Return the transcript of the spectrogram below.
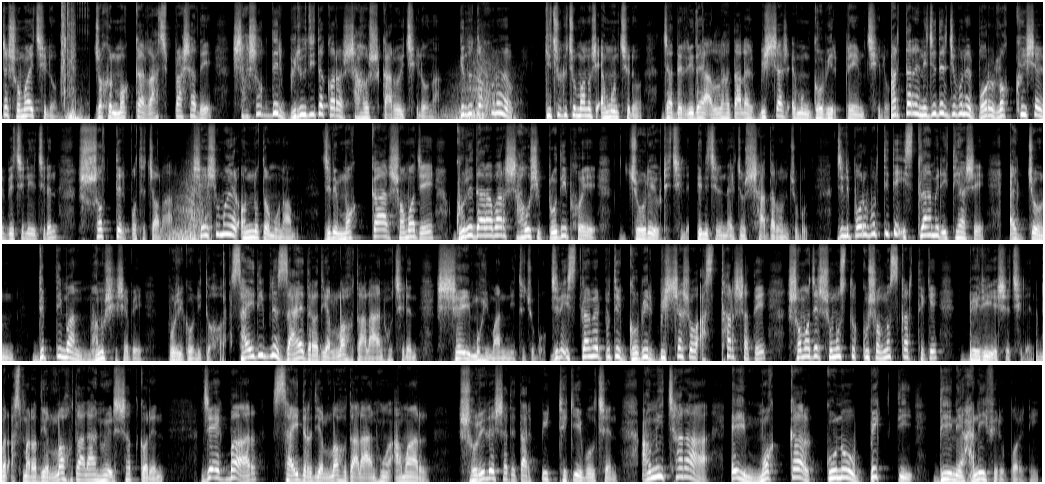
একটা সময় ছিল যখন মক্কার রাজপ্রাসাদে শাসকদের বিরোধিতা করার সাহস কারোই ছিল না। কিন্তু তখনও কিছু কিছু মানুষ এমন ছিল যাদের হৃদয়ে আল্লাহ তালার বিশ্বাস এবং গভীর প্রেম ছিল। আর তারা নিজেদের জীবনের বড় লক্ষ্য হিসেবে বেছে নিয়েছিলেন সত্যের পথে চলা সেই সময়ের অন্যতম নাম যিনি মক্কার সমাজে ঘুরে দাঁড়াবার সাহসী প্রদীপ হয়ে জ্বলে উঠেছিলেন। তিনি ছিলেন একজন সাধারণ যুবক, যিনি পরবর্তীতে ইসলামের ইতিহাসে একজন দীপ্তিমান মানুষ হিসেবে পরিগণিত হয় সাইদ ইবনে জায়েদ রাদি আল্লাহ তালা আনহু ছিলেন সেই মহিমান্বিত যুবক, যিনি ইসলামের প্রতি গভীর বিশ্বাস ও আস্থার সাথে সমাজের সমস্ত কুসংস্কার থেকে বেরিয়ে এসেছিলেন। একবার আসমা রাদি আল্লাহ তালা আনহু ইরশাদ করেন যে, একবার সাইদ রাদি আল্লাহ তালা আনহু আমার শরীরের সাথে তার পিঠ ঠেকিয়ে বলছেন, আমি ছাড়া এই মক্কার কোনো ব্যক্তি দিনে হানিফের উপরে নেই।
